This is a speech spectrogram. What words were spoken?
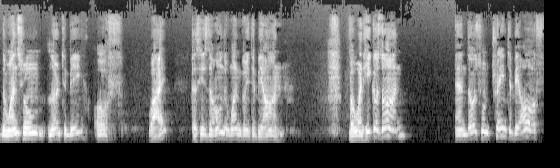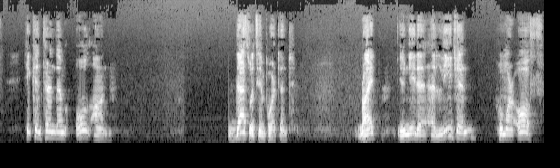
The ones whom learn to be off why? Because he's the only one going to be on. But when he goes on and those whom train to be off, he can turn them all on. That's what's important, right? You need a, a legion whom are off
